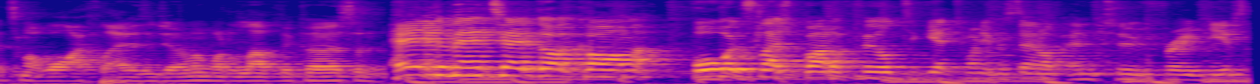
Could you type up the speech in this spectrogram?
That's my wife, ladies and gentlemen. What a lovely person. Head to manscaped.com forward slash Butterfield to get 20% off and two free gifts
